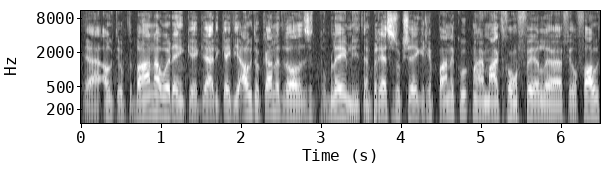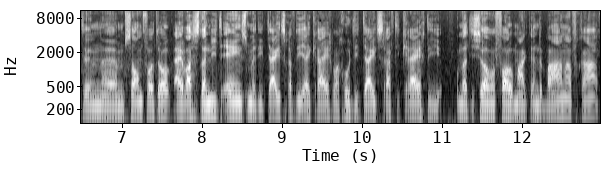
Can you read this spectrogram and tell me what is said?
Ja, auto op de baan houden denk ik. Ja, die, kijk, die auto kan het wel, dat is het probleem niet. En Perez is ook zeker geen pannenkoek, maar hij maakt gewoon veel, uh, veel fouten. En um, Zandvoort ook. Hij was het dan niet eens met die tijdstraf die hij krijgt. Maar goed, die tijdstraf die krijgt hij omdat hij zelf een fout maakt en de baan afgaat.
